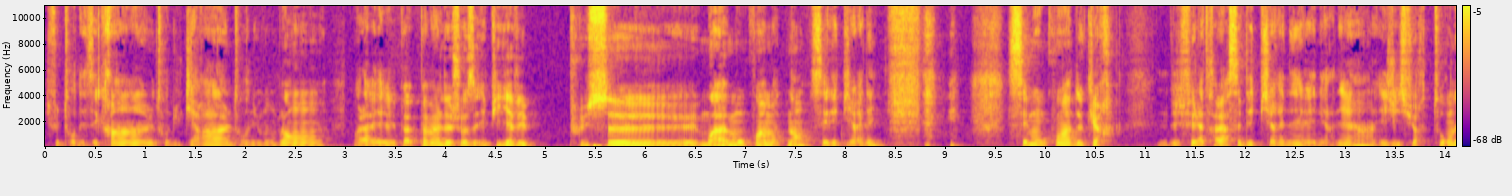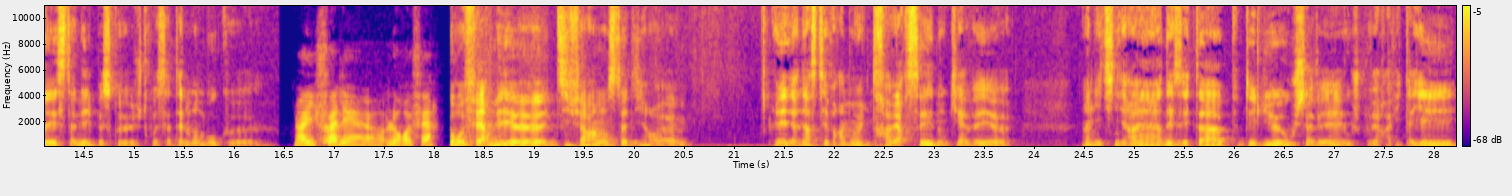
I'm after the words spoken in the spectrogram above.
J'ai fait le tour des Écrins, le tour du Kéral, le tour du Mont Blanc. Voilà, il y avait pas, pas mal de choses. Et puis il y avait plus. euh, moi, mon coin maintenant, c'est les Pyrénées. c'est mon coin de cœur. J'ai fait la traversée des Pyrénées l'année dernière et j'y suis retourné cette année parce que je trouvais ça tellement beau que. Ouais, il fallait euh, le refaire. Le refaire, mais euh, différemment, c'est-à-dire. euh, l'année dernière, c'était vraiment une traversée, donc il y avait un itinéraire, des étapes, des lieux où je savais où je pouvais ravitailler.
